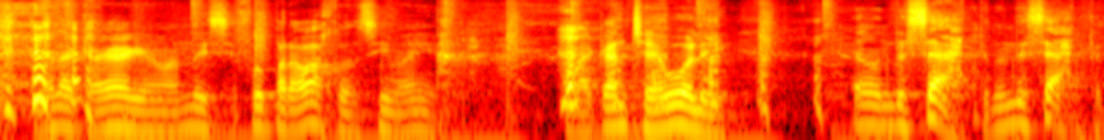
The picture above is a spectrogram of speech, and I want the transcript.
La cagada que me mandé y se fue para abajo encima ahí. A la cancha de vóley. Era un desastre, un desastre.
